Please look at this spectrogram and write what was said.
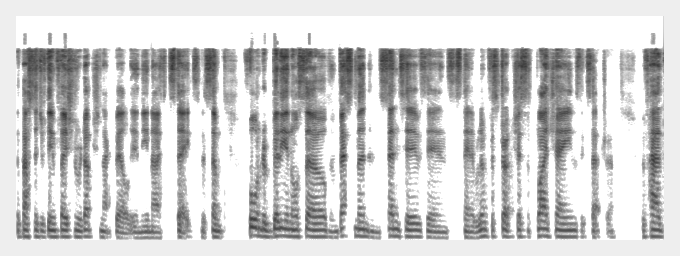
the passage of the Inflation Reduction Act bill in the United States with some 400 billion or so of investment and incentives in sustainable infrastructure, supply chains, etc. We've had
